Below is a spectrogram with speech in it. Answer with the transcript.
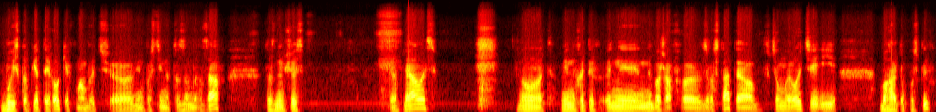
близько 5 років, мабуть, е, він постійно то замерзав, то з ним щось траплялось. От. Він не хотів, не, не бажав е, зростати, а в цьому році і багато пустив.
